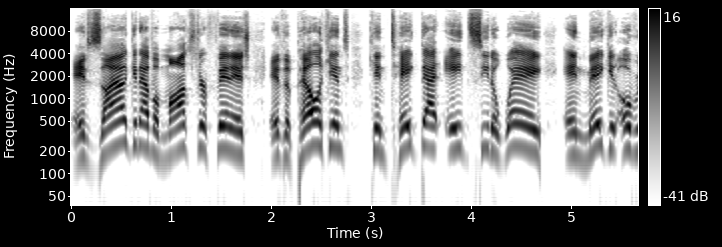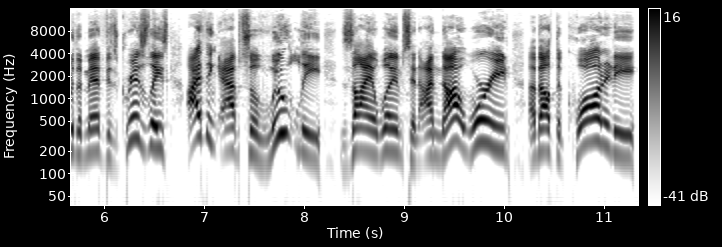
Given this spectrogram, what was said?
If Zion can have a monster finish, if the Pelicans can take that eighth seed away and make it over the Memphis Grizzlies, I think absolutely Zion Williamson. I'm not worried about the quantity,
